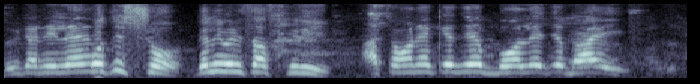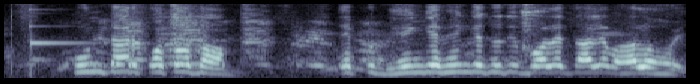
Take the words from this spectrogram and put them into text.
দুইটা নিলে? পঁচিশশো ডেলিভারি চার্জ ফ্রি আচ্ছা অনেকে যে বলে যে ভাই কোনটার কত দাম? একটু ভেঙ্গে ভেঙ্গে যদি বলে তাহলে ভালো হয়।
